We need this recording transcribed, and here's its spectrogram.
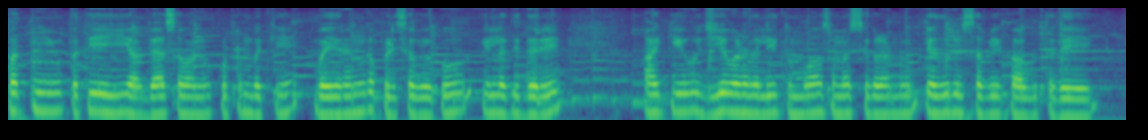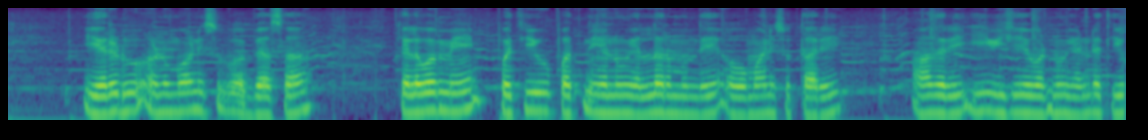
ಪತ್ನಿಯು ಪತಿಯ ಈ ಅಭ್ಯಾಸವನ್ನು ಕುಟುಂಬಕ್ಕೆ ಬಹಿರಂಗಪಡಿಸಬೇಕು. ಇಲ್ಲದಿದ್ದರೆ ಆಕೆಯು ಜೀವನದಲ್ಲಿ ತುಂಬ ಸಮಸ್ಯೆಗಳನ್ನು ಎದುರಿಸಬೇಕಾಗುತ್ತದೆ. ಎರಡು, ಅನುಮಾನಿಸುವ ಅಭ್ಯಾಸ. ಕೆಲವೊಮ್ಮೆ ಪತಿಯು ಪತ್ನಿಯನ್ನು ಎಲ್ಲರ ಮುಂದೆ ಅವಮಾನಿಸುತ್ತಾರೆ. ಆದರೆ ಈ ವಿಷಯವನ್ನು ಹೆಂಡತಿಯು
